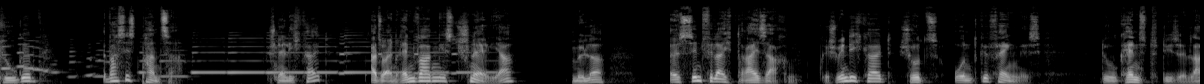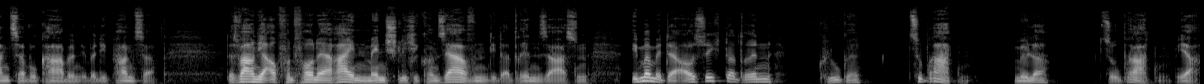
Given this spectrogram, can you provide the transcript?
Kluge, was ist Panzer? Schnelligkeit? Also ein Rennwagen ist schnell, ja? Müller, es sind vielleicht drei Sachen. Geschwindigkeit, Schutz und Gefängnis. Du kennst diese Lanzer-Vokabeln über die Panzer. Das waren ja auch von vornherein menschliche Konserven, die da drin saßen. Immer mit der Aussicht da drin, Kluge, zu braten. Müller, zu braten, ja.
